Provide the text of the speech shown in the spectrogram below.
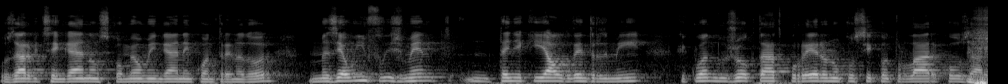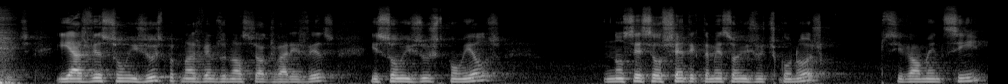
Os árbitros enganam-se como eu me engano enquanto treinador, mas eu infelizmente tenho aqui algo dentro de mim que quando o jogo está a decorrer eu não consigo controlar com os árbitros. E às vezes são injustos, porque nós vemos os nossos jogos várias vezes, e sou injusto com eles. Não sei se eles sentem que também são injustos connosco, possivelmente sim.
